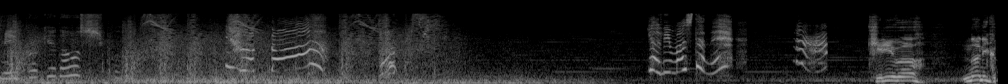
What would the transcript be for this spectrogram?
見かけ倒しか。やったー。やりましたね。霧は何か？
